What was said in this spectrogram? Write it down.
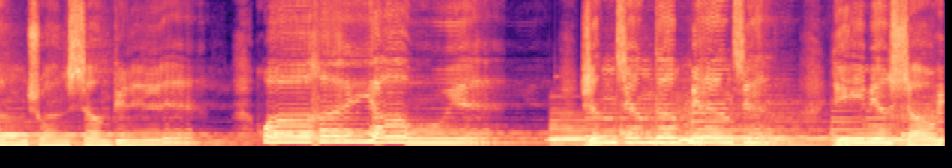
山川相叠，花海摇曳，人间的面见一面少一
